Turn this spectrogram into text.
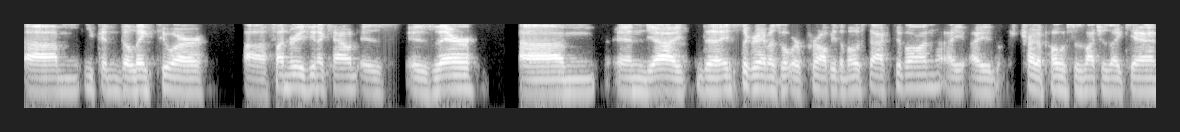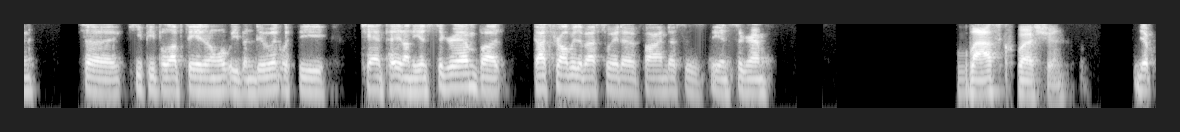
Um, you can the link to our uh, fundraising account is is there. Um, and yeah, the Instagram is what we're probably the most active on. I, I try to post as much as I can to keep people updated on what we've been doing with the campaign on the Instagram, but that's probably the best way to find us is the Instagram. Last question. Yep.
